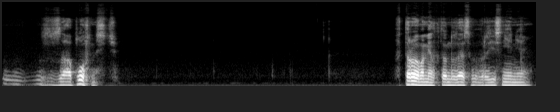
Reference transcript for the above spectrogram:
за оплошность. Второй момент, который нуждается в разъяснении –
